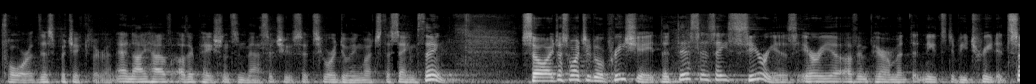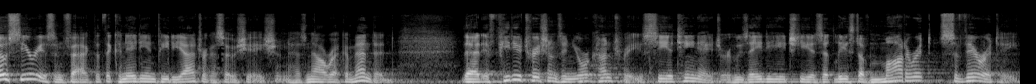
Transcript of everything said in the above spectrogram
for this particular. And I have other patients in Massachusetts who are doing much the same thing. So I just want you to appreciate that this is a serious area of impairment that needs to be treated. So serious, in fact, that the Canadian Pediatric Association has now recommended that if pediatricians in your country see a teenager whose ADHD is at least of moderate severity,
